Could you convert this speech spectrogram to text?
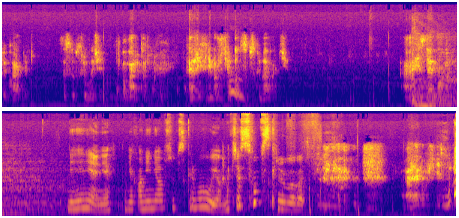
Dokładnie. Zasubskrybujcie, bo warto. W każdej chwili możecie odsubskrybować. A jest darmowa. Nie, nie, nie, niech, niech oni nie obsubskrybowują, macie subskrybować. Ale jak wam się nie spodoba...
